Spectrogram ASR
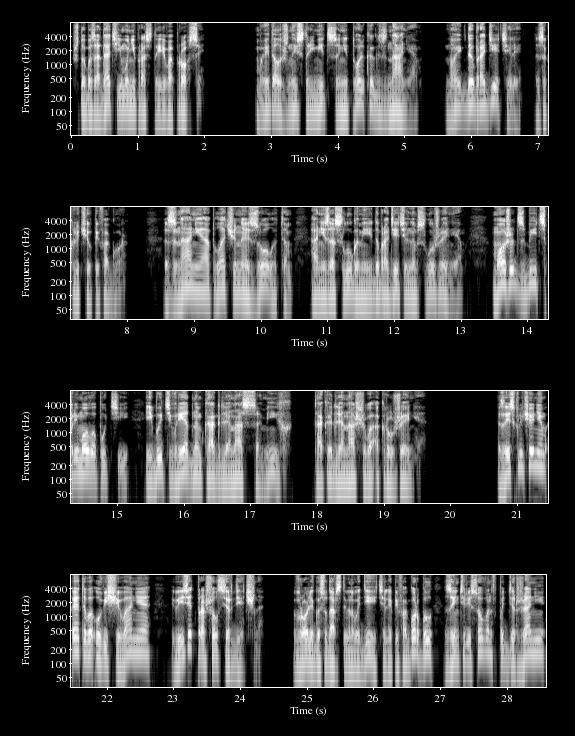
чтобы задать ему непростые вопросы. «Мы должны стремиться не только к знаниям, но и к добродетели», — заключил Пифагор. «Знание, оплаченное золотом, а не заслугами и добродетельным служением, может сбить с прямого пути и быть вредным как для нас самих, так и для нашего окружения. За исключением этого увещевания, визит прошел сердечно. В роли государственного деятеля Пифагор был заинтересован в поддержании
